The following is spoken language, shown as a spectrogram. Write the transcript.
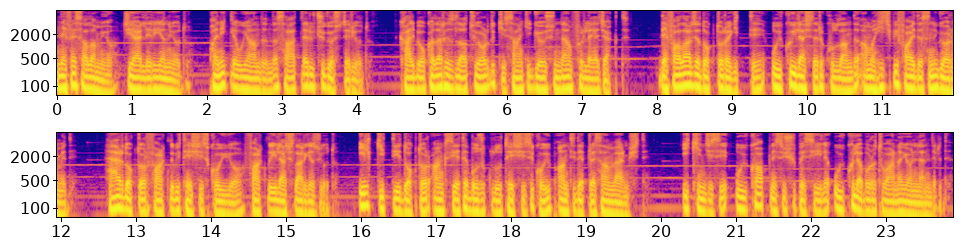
Nefes alamıyor, ciğerleri yanıyordu. Panikle uyandığında saatler üçü gösteriyordu. Kalbi o kadar hızlı atıyordu ki sanki göğsünden fırlayacaktı. Defalarca doktora gitti, uyku ilaçları kullandı ama hiçbir faydasını görmedi. Her doktor farklı bir teşhis koyuyor, farklı ilaçlar yazıyordu. İlk gittiği doktor anksiyete bozukluğu teşhisi koyup antidepresan vermişti. İkincisi uyku apnesi şüphesiyle uyku laboratuvarına yönlendirdi.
